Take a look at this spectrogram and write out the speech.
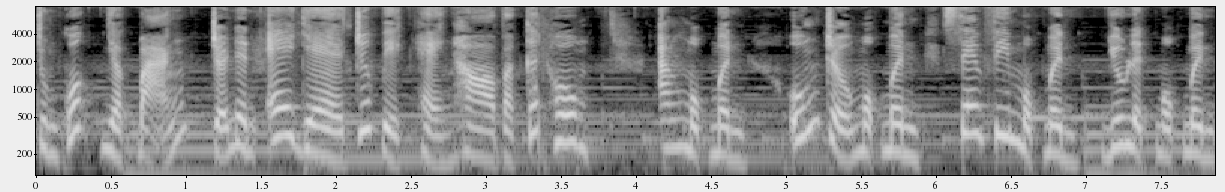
Trung Quốc, Nhật Bản trở nên e dè trước việc hẹn hò và kết hôn. Ăn một mình, uống rượu một mình, xem phim một mình, du lịch một mình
